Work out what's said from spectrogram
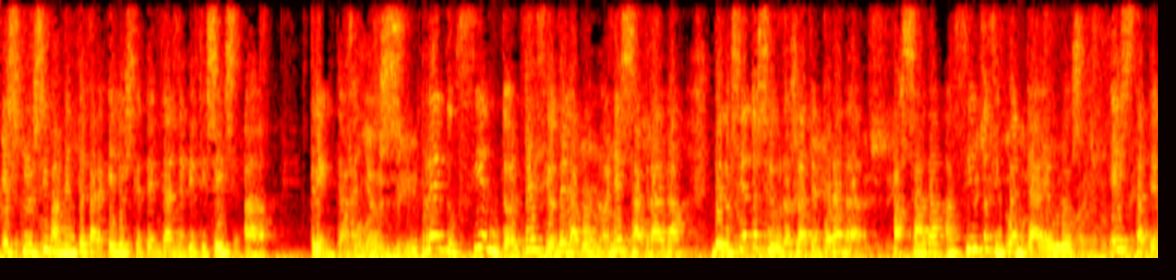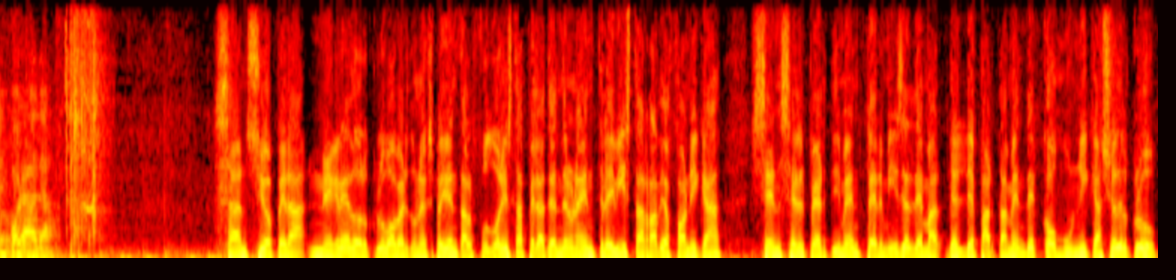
exclusivamente para aquellos que tengan de 16 a 30 años, reduciendo el precio del abono en esa grada de 200 euros la temporada pasada a 150 euros esta temporada. Sanció per a Negredo. El club ha obert un expedient al futbolista per atendre una entrevista radiofònica sense el pertinent permís del, de del Departament de Comunicació del club.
